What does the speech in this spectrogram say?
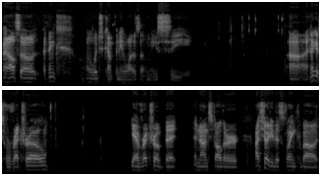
and also, I think which company was? Let me see. Uh, I think it's Retro. Yeah, Retrobit announced all their. I showed you this link about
